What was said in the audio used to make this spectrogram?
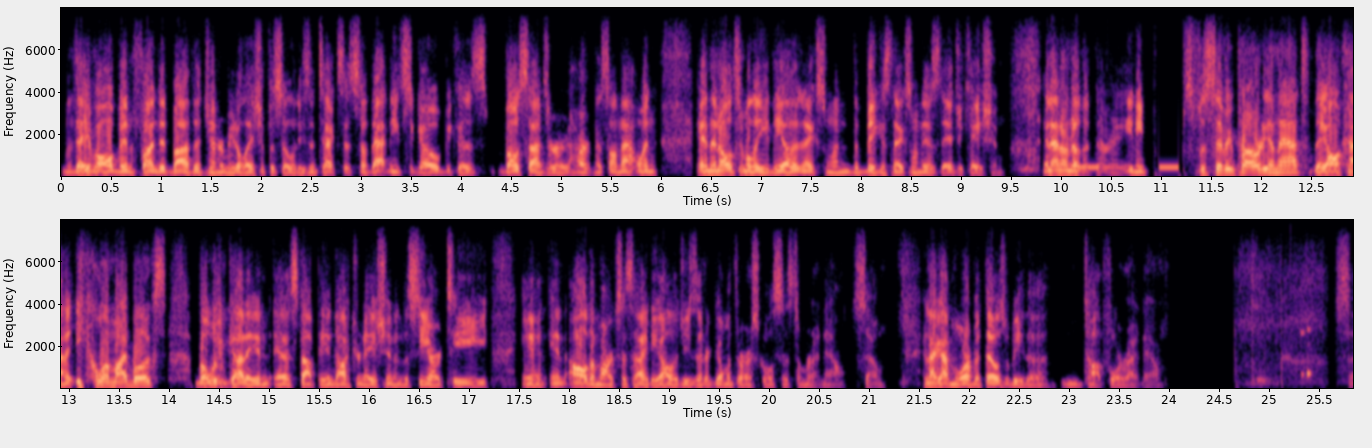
they've all been funded by the gender mutilation facilities in Texas. So that needs to go because both sides are hurting us on that one. And then ultimately, the other next one, the biggest next one is the education. And I don't know that there are any specific priority on that. They all kind of equal in my books, but we've got to uh, stop the indoctrination and the CRT and and all the Marxist ideologies that are going through our school system right now. So, and I got more, but those will be the top four right now. So,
